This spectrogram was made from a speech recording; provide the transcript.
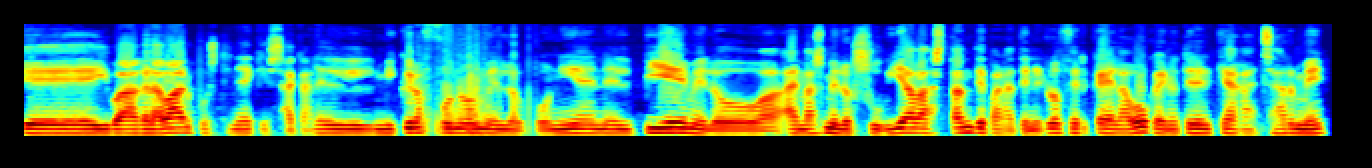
que iba a grabar, pues tenía que sacar el micrófono, me lo ponía en el pie, me lo, además me lo subía bastante para tenerlo cerca de la boca y no tener que agacharme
